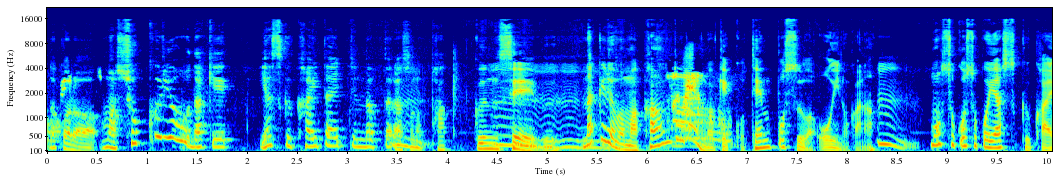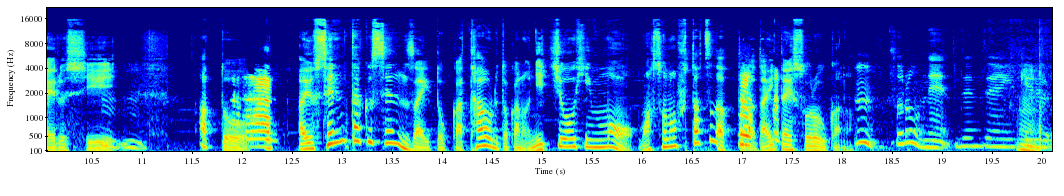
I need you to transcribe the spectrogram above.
う。だからまあ食料だけ安く買いたいっていうんだったら、うん。そのパックンセーブ、うんうんうんうん。なければまあカウントダウンが結構店舗数は多いのかな、うん。もうそこそこ安く買えるうんし、うん。あとあああいう洗濯洗剤とかタオルとかの日用品も、まあ、その2つだったら大体揃うかな、うん揃うね。全然いける。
